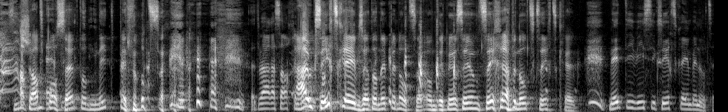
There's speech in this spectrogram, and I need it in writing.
Sein Shampoo sollte er nicht benutzen. Das wäre eine Sache. Auch Gesichtscreme sollte er nicht benutzen. Und ich bin sehr sicher, er benutzt Gesichtscreme. Nicht die weiße Gesichtscreme benutzen.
